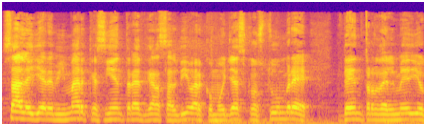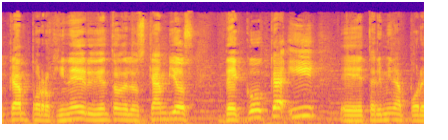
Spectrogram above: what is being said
sale Jeremy Márquez y entra Edgar Saldívar, como ya es costumbre, dentro del medio campo rojinegro y dentro de los cambios de Coca. Y termina por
